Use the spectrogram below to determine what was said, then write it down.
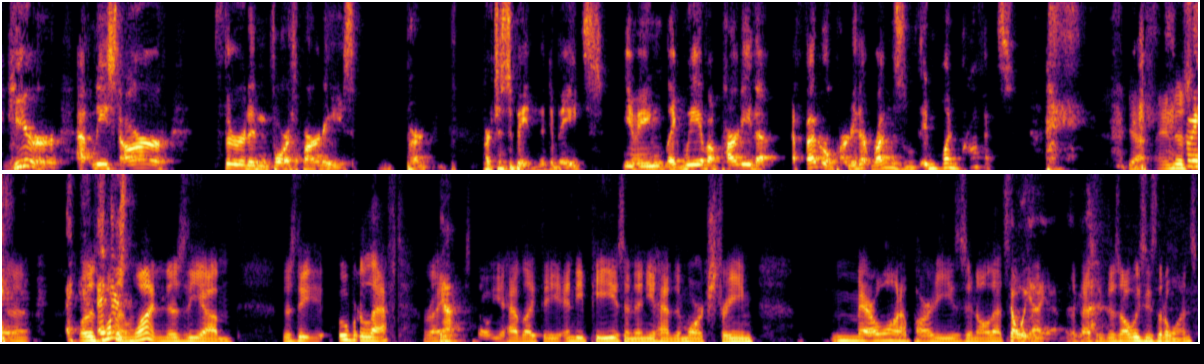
Here, at least our third and fourth parties part, participate in the debates. You mean like we have a party that a federal party that runs in one province. yeah, and there's I mean, uh, well, there's and more there's- than one. There's the um, there's the Uber left, right? Yeah. So you have like the NDPs, and then you have the more extreme marijuana parties and all that stuff. Oh, yeah, yeah, the yeah. There's always these little ones,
